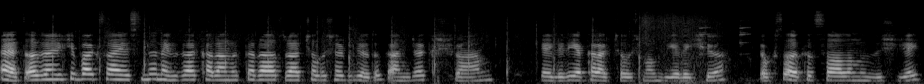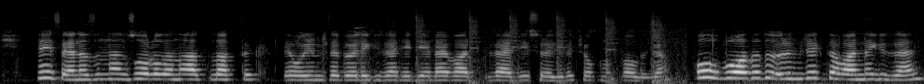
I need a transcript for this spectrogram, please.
Evet az önceki bug sayesinde ne güzel karanlıkta rahat rahat çalışabiliyorduk. Ancak şu an şeyleri yakarak çalışmamız gerekiyor. Yoksa akıl sağlığımız düşecek. Neyse en azından zor olanı atlattık. Ve oyun bize böyle güzel hediyeler var, verdiği sürece de çok mutlu olacağım. Oh bu adada örümcek de var ne güzel.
